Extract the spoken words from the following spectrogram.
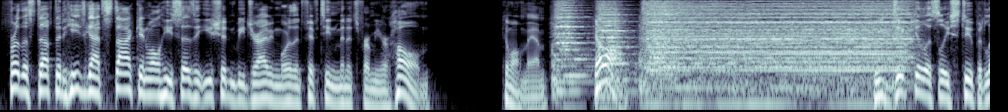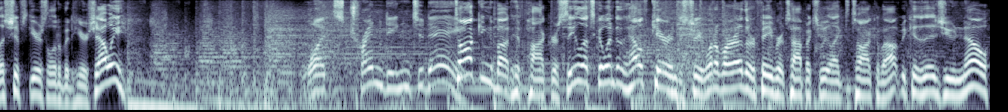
for the stuff that he's got stock in while he says that you shouldn't be driving more than 15 minutes from your home? Come on, man. Come on. Ridiculously stupid. Let's shift gears a little bit here, shall we? What's trending today? Talking about hypocrisy, let's go into the healthcare industry. One of our other favorite topics we like to talk about because, as you know,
